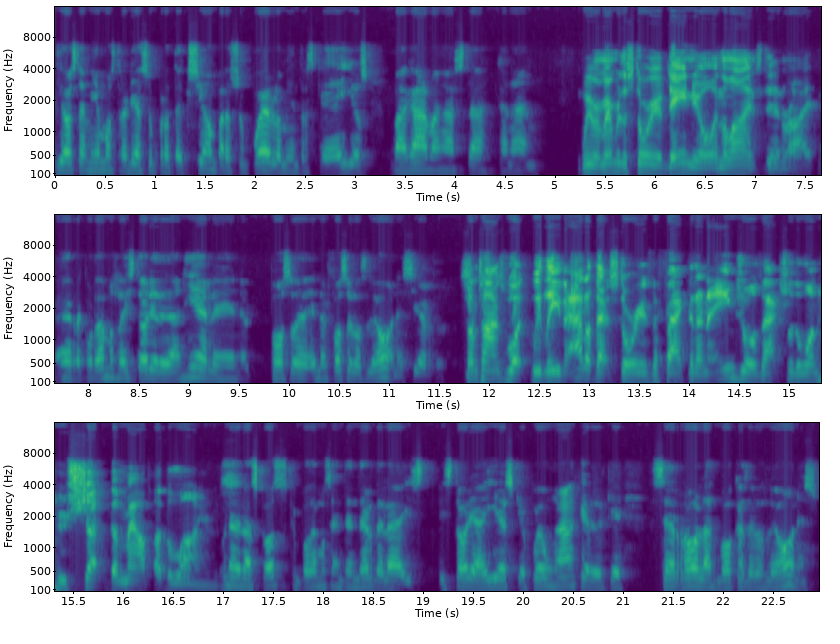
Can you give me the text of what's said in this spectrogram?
Dios también mostraría su protección para su pueblo mientras que ellos vagaban hasta Canaán. We remember the story of Daniel in the lion's den, right? Eh, recordamos la historia de Daniel en el, pozo en el foso de los leones, ¿cierto? Sometimes what we leave out of that story is the fact that an angel is actually the one who shut the mouth of the lions. Una de las cosas que podemos entender de la his- historia ahí es que fue un ángel el que cerró las bocas de los leones.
